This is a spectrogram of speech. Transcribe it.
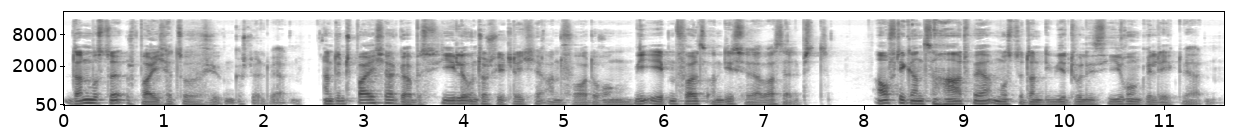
Dann musste Speicher zur Verfügung gestellt werden. An den Speicher gab es viele unterschiedliche Anforderungen, wie ebenfalls an die Server selbst. Auf die ganze Hardware musste dann die Virtualisierung gelegt werden.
